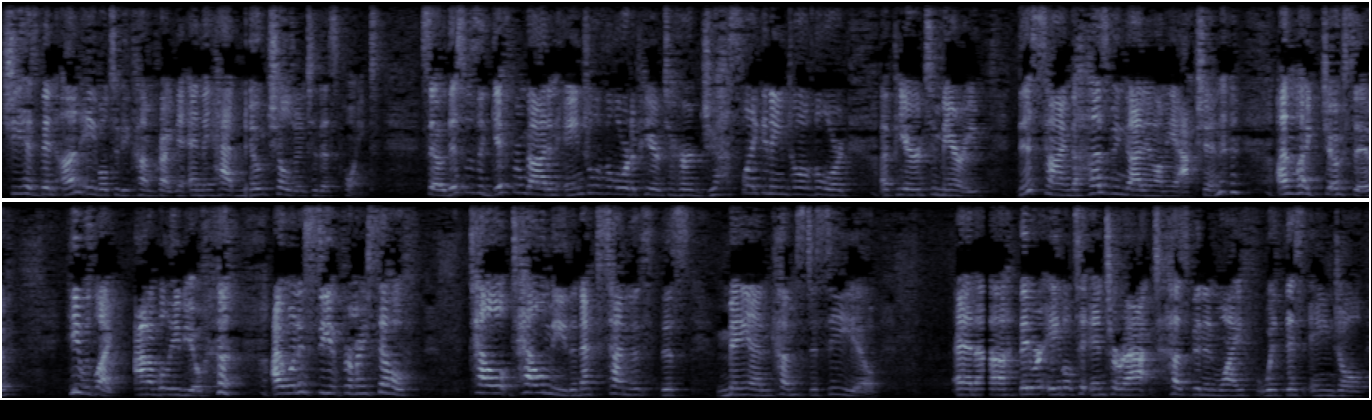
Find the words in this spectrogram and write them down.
She has been unable to become pregnant, and they had no children to this point. So this was a gift from God. An angel of the Lord appeared to her just like an angel of the Lord appeared to Mary. This time the husband got in on the action. Unlike Joseph, he was like, I don't believe you. I want to see it for myself. Tell, tell me the next time this, this man comes to see you. And uh, they were able to interact, husband and wife, with this angel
